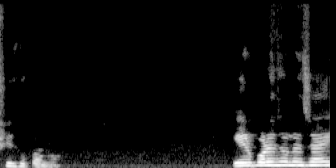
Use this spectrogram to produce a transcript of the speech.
সিধুকানু এরপরে চলে যাই,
